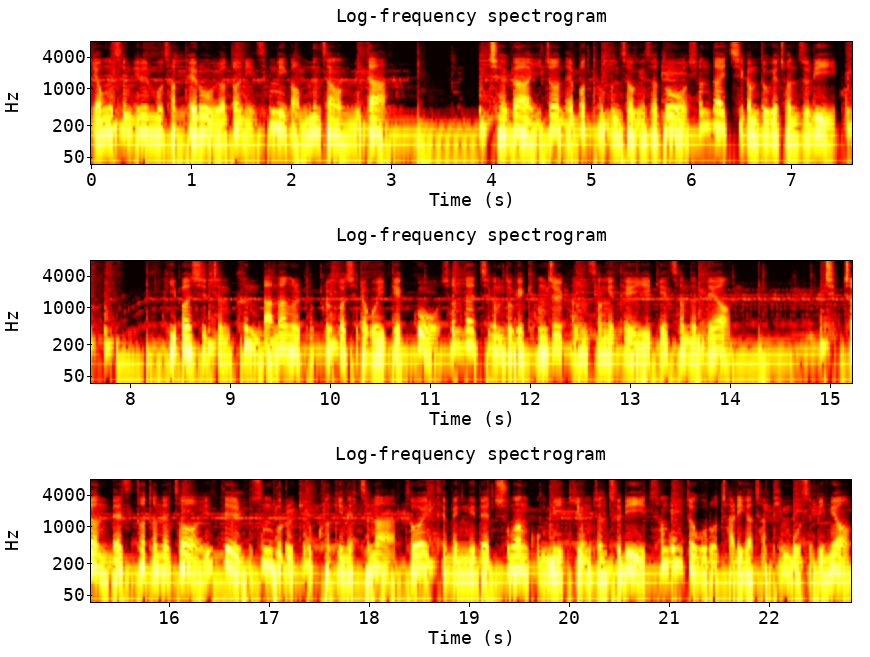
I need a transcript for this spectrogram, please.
0승 1무 4패로 여전히 승리가 없는 상황입니다. 제가 이전 에버턴 분석에서도 션다이치 감독의 전술이 이번 시즌 큰 난항을 겪을 것이라고 얘기했고 션다이치 감독의 경질 가능성에 대해 얘기했었는데요. 직전 레스터전에서 1대1 무승부를 기록하긴 했으나 드와이트 맥닐의 중앙 공리 기용 전술이 성공적으로 자리가 잡힌 모습이며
